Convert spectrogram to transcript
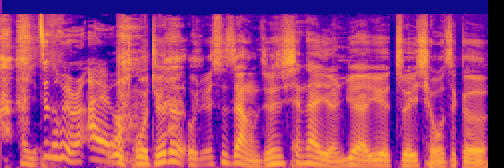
真的会有人爱吗？我我觉得，我觉得是这样，就是现在人越来越追求这个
